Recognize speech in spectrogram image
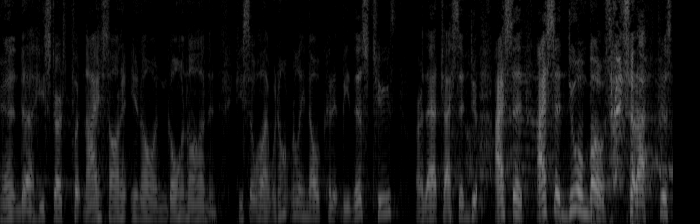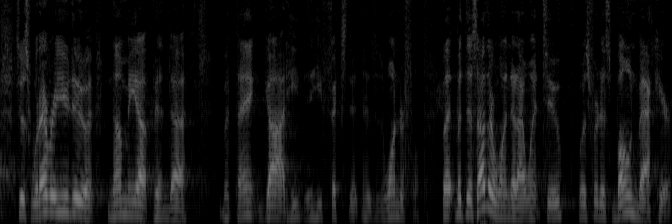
and uh, he starts putting ice on it, you know, and going on. And he said, "Well, I, we don't really know. Could it be this tooth or that?" I said, do, "I said, I said, do them both." I said, "I just, just whatever you do, numb me up." And uh, but thank God he he fixed it. This is wonderful. But but this other one that I went to was for this bone back here,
